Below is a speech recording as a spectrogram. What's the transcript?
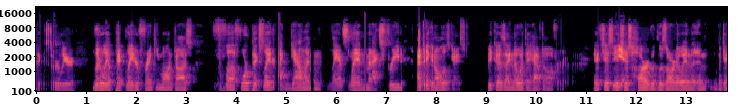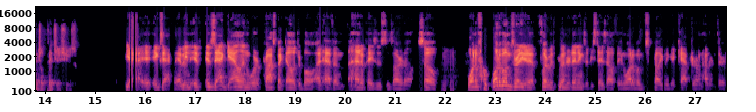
picks earlier. Literally a pick later, Frankie Montas. Uh, four picks later, Zac Gallen, Lance Lynn, Max Fried. I'm taking all those guys because I know what they have to offer. It's just it's Yeah. just hard with Luzardo and the, and potential pitch issues. Yeah, exactly. I mean, if, if Zac Gallen were prospect eligible, I'd have him ahead of Jesus Luzardo. So Mhm. one of one of them's ready to flirt with 200 innings if he stays healthy, and one of them's probably going to get capped around 130.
